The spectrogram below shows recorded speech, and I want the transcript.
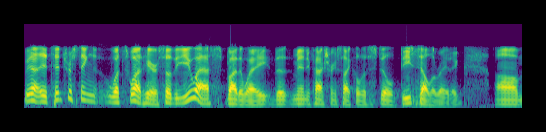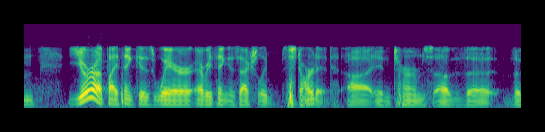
Yeah, it's interesting what's what here. So the U.S., by the way, the manufacturing cycle is still decelerating. Um, Europe, I think, is where everything has actually started uh, in terms of the the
